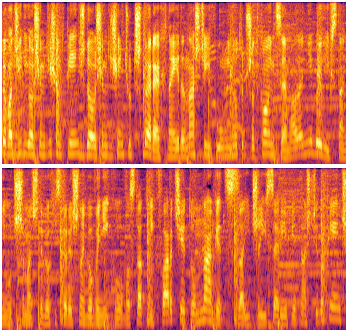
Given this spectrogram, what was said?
prowadzili 85 do 84 na 11,5 minuty przed końcem, ale nie byli w stanie utrzymać tego historycznego wyniku. W ostatniej kwarcie to Nuggets zaliczyli serię 15 do 5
